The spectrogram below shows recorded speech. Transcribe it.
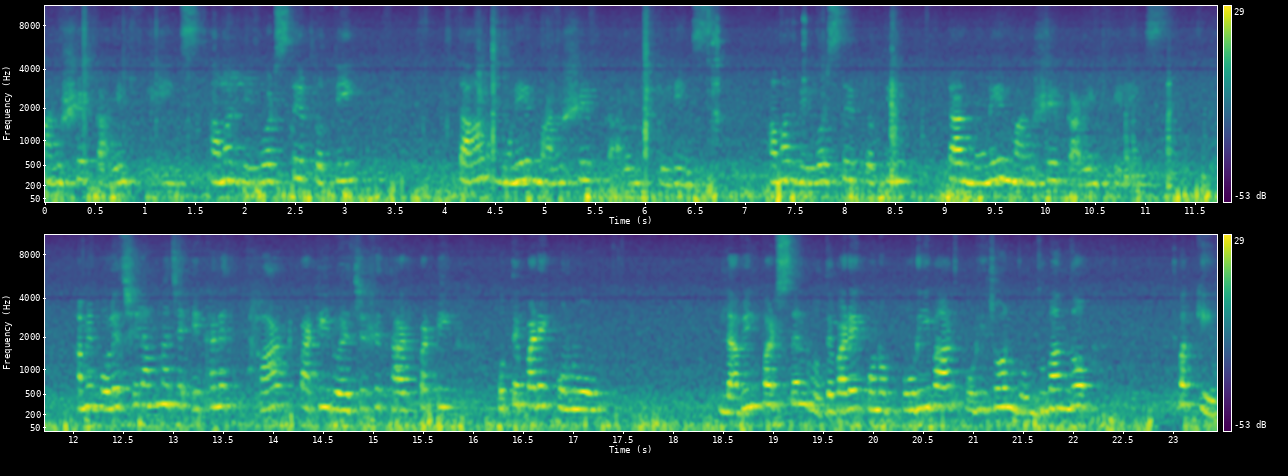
মানুষের কারেন্ট ফিলিংস আমার ভিউয়ার্সদের প্রতি তার মনের মানুষের কারেন্ট ফিলিংস আমার ভিউয়ার্সদের প্রতি তার মনের মানুষের কারেন্ট ফিলিংস আমি বলেছিলাম না যে এখানে থার্ড পার্টি রয়েছে, সে থার্ড পার্টি হতে পারে কোনো লাভিং পার্সন হতে পারে কোনো পরিবার, পরিজন, বন্ধুবান্ধব, বা কেউ,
